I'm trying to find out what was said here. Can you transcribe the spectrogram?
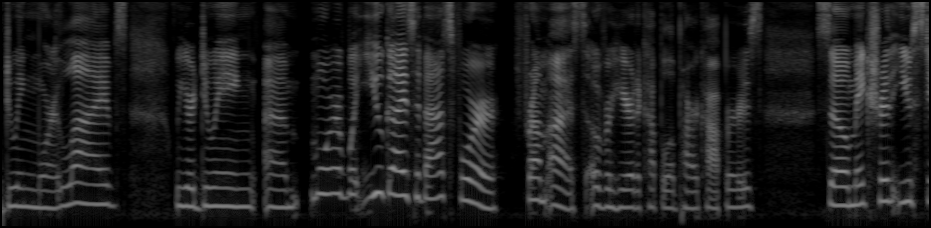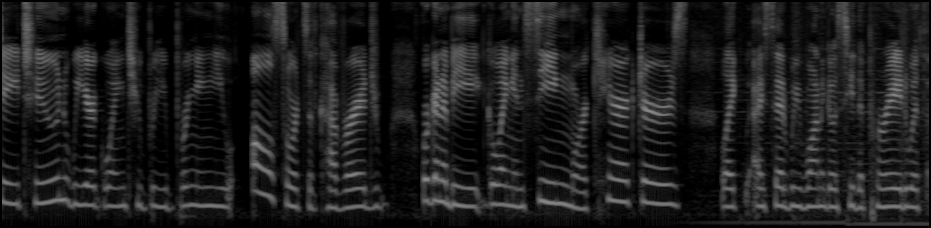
doing more lives. We are doing um, more of what you guys have asked for from us over here at a couple of park hoppers. So make sure that you stay tuned. We are going to be bringing you all sorts of coverage. We're going to be going and seeing more characters. Like I said, we want to go see the parade with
